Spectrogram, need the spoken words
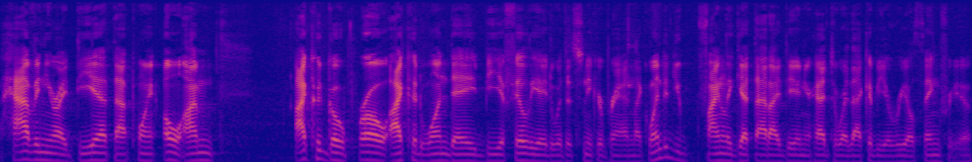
have in your idea at that point? Oh, I'm, I could go pro. I could one day be affiliated with a sneaker brand. Like, when did you finally get that idea in your head to where that could be a real thing for you?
